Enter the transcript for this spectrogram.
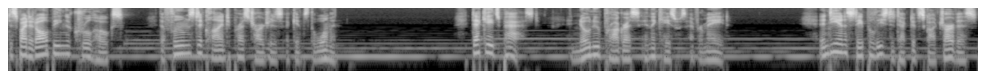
Despite it all being a cruel hoax, the Pflums declined to press charges against the woman. Decades passed, and no new progress in the case was ever made. Indiana State Police Detective Scott Jarvis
